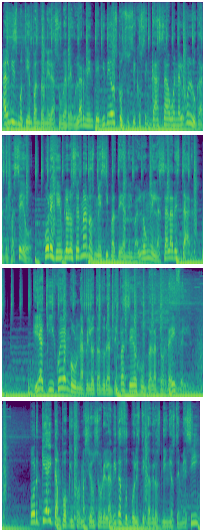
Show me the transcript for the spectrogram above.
Al mismo tiempo, Antonella sube regularmente videos con sus hijos en casa o en algún lugar de paseo. Por ejemplo, los hermanos Messi patean el balón en la sala de estar. Y aquí juegan con una pelota durante el paseo junto a la Torre Eiffel. ¿Por qué hay tan poca información sobre la vida futbolística de los niños de Messi?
